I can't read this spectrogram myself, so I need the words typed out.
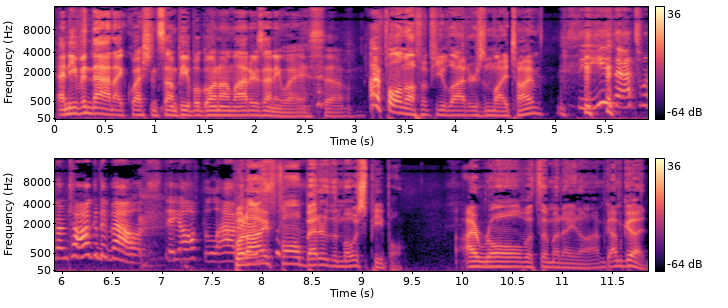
and even that, I question some people going on ladders anyway. So I've fallen off a few ladders in my time, See, that's what I'm talking about. Stay off the ladders. but I fall better than most people. I roll with them, and I, you know I'm, I'm good.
